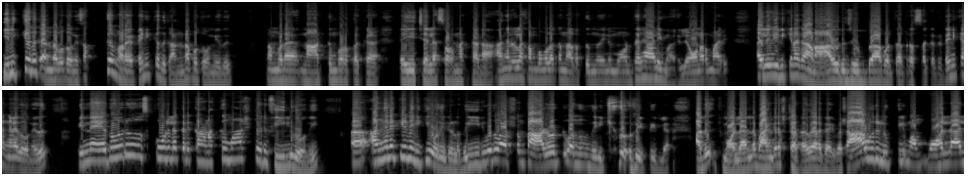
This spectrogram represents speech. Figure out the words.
എനിക്കത് കണ്ടപ്പോ തോന്നി സത്യം പറയട്ടെ എനിക്കത് കണ്ടപ്പോ തോന്നിയത് നമ്മുടെ നാട്ടിൻപുറത്തൊക്കെ ഈ ചില സ്വർണക്കട അങ്ങനെയുള്ള സംഭവങ്ങളൊക്കെ നടത്തുന്നതിന് മുതലാളിമാർ ലോണർമാർ അതിൽ ഇരിക്കണ കാണാം. ആ ഒരു ജുബ പോലത്തെ ഡ്രസ്സൊക്കെ ഇട്ടിട്ട് എനിക്ക് അങ്ങനെ തോന്നിയത്. പിന്നെ ഏതോ ഒരു സ്കൂളിലൊക്കെ ഒരു കണക്ക് മാഷിട്ട് ഒരു ഫീൽ തോന്നി. അങ്ങനെയൊക്കെയാണ് എനിക്ക് തോന്നിയിട്ടുള്ളത്. ഈ ഇരുപത് വർഷം താഴോട്ട് വന്നതെന്ന് എനിക്ക് തോന്നിയിട്ടില്ല. അത് മോഹൻലാലിനെ ഭയങ്കര ഇഷ്ടമാട്ടോ അത് കാര്യം. പക്ഷെ ആ ഒരു ലുക്കിൽ മോഹൻലാൽ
